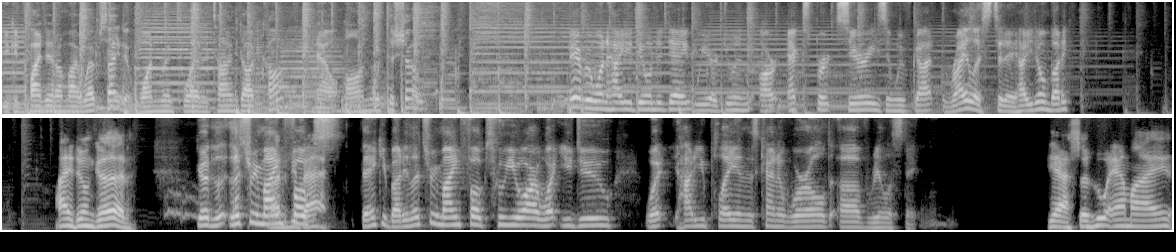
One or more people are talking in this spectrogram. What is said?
You can find it on my website at onerentalatatime.com. Now on with the show. Hey everyone, how you doing today? We are doing our expert series and we've got Rylas today. How you doing, buddy? Hi, you doing good. Good. Let's remind folks. Thank you, buddy. Let's remind folks who you are, what you do, what how do you play in this kind of world of real estate? Yeah, so who am I?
